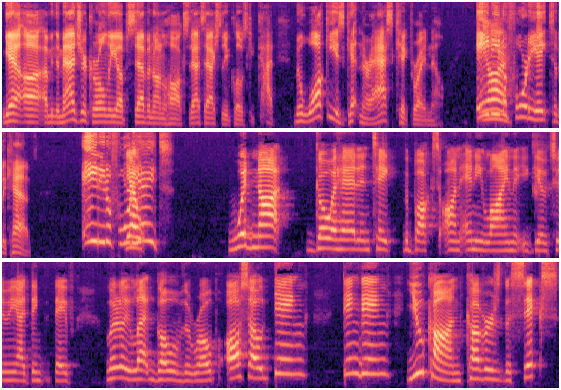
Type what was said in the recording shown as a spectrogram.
Yeah, uh, I mean the Magic are only up seven on the Hawks. That's actually a close game. God, Milwaukee is getting their ass kicked right now. 80 to 48 to the Cavs. 80 to 48. Would not go ahead and take the Bucks on any line that you give to me. I think that they've literally let go of the rope. Also, ding, ding, ding. UConn covers the six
